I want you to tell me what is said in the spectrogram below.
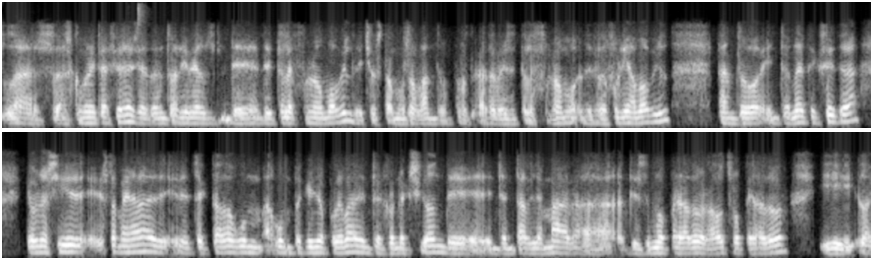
las, comunicaciones, ya tanto a nivel de, teléfono móvil, de hecho estamos hablando a través de, teléfono, de telefonía móvil, tanto internet, etcétera, y aún así esta mañana he detectado algún, algún pequeño problema de interconexión, de intentar llamar desde un operador a otro operador y la,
